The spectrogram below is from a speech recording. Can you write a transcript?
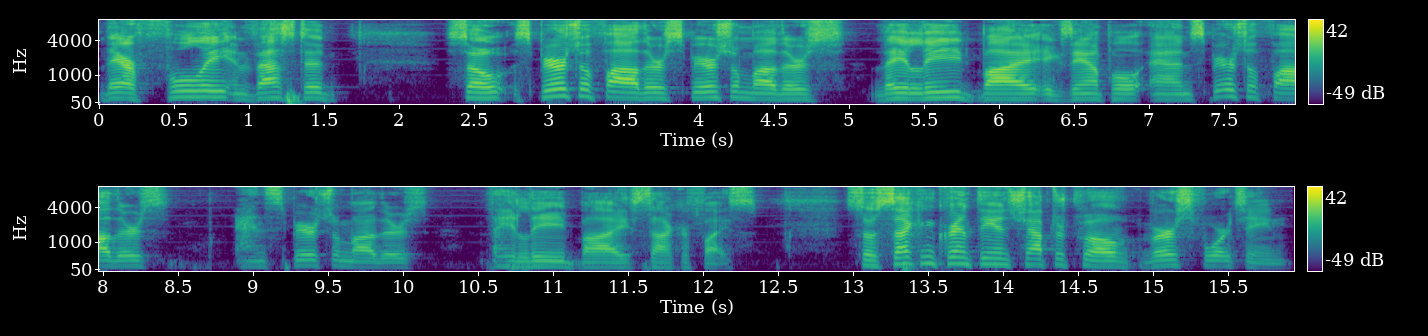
they are fully invested. So, spiritual fathers, spiritual mothers, they lead by example, and spiritual fathers and spiritual mothers, they lead by sacrifice. So 2 Corinthians chapter 12 verse 14.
